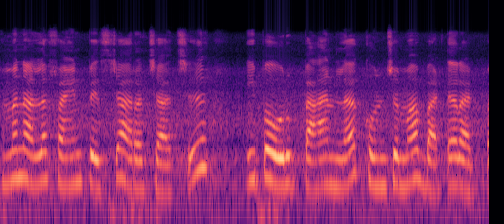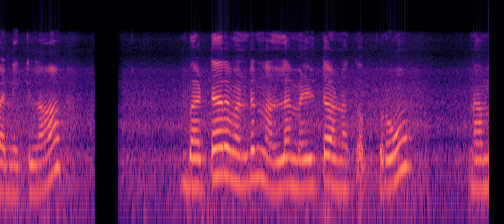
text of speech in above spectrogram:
நம்ம நல்லா ஃபைன் பேஸ்ட்டு அரைச்சாச்சு. இப்போ ஒரு பேனில் கொஞ்சமாக பட்டர் ஆட் பண்ணிக்கலாம். பட்டரை வந்து நல்லா மெல்ட் ஆனதுக்கப்புறம் நம்ம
